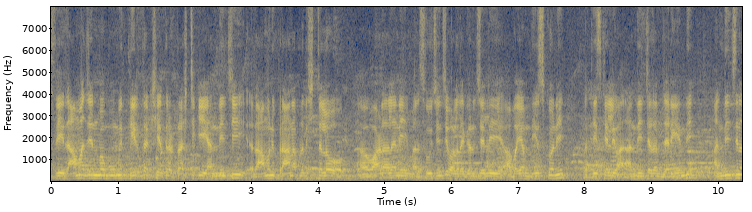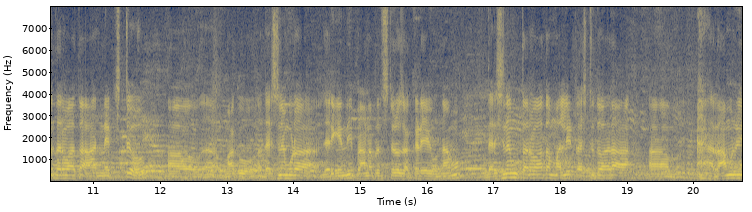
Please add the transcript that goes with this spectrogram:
శ్రీ రామ జన్మభూమి తీర్థక్షేత్ర ట్రస్ట్కి అందించి రాముని ప్రాణ ప్రతిష్టలో వాడాలని మరి సూచించి వాళ్ళ దగ్గర నుంచి వెళ్ళి అభయం తీసుకొని తీసుకెళ్ళి అందించడం జరిగింది. అందించిన తర్వాత నెక్స్ట్ మాకు దర్శనం కూడా జరిగింది. ప్రాణ ప్రతిష్ట రోజు అక్కడే ఉన్నాము. దర్శనం తర్వాత మళ్ళీ ట్రస్ట్ ద్వారా రాముని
